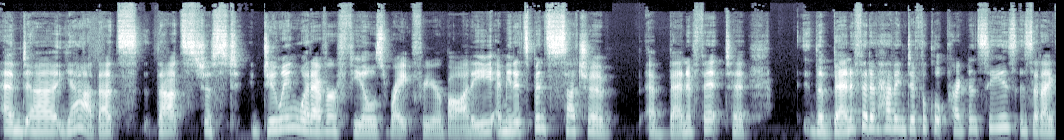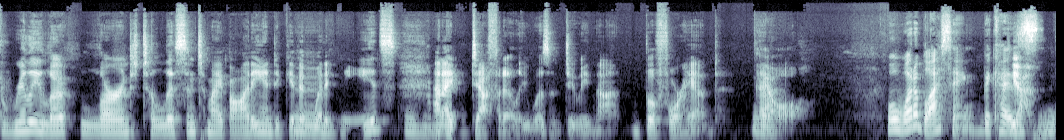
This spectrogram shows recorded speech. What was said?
and uh yeah that's that's just doing whatever feels right for your body i mean it's been such a a benefit to the benefit of having difficult pregnancies is that I've really lear- learned to listen to my body and to give it what Mm. it needs. Mhm. And I definitely wasn't doing that beforehand at all. Well, what a blessing because Yeah.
